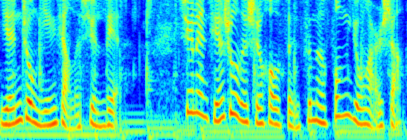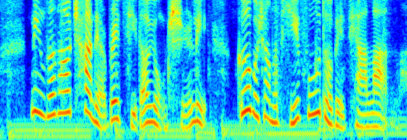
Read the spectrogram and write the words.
严重影响了训练。训练结束的时候，粉丝们蜂拥而上，宁泽涛差点被挤到泳池里，胳膊上的皮肤都被掐烂了。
